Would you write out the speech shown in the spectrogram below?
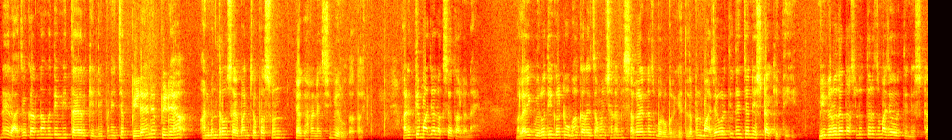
नाही राजकारणामध्ये मी तयार केली पण यांच्या पिढ्याने पिढ्या हनुमंतराव साहेबांच्यापासून या घराण्याशी विरोधात आहेत. आणि ते माझ्या लक्षात आलं नाही. मला एक विरोधी गट उभा करायचा म्हणशाना मी सगळ्यांनाच बरोबर घेतलं पण माझ्यावरती त्यांच्या निष्ठा किती? मी विरोधात असलो तरच माझ्यावरती निष्ठा.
